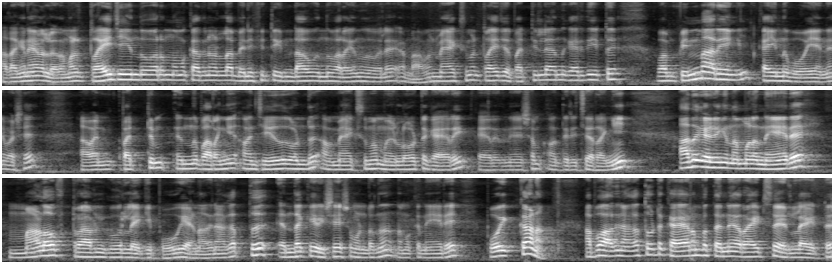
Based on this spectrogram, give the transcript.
അതങ്ങനെയാണല്ലോ. നമ്മൾ ട്രൈ ചെയ്യുന്തോറും നമുക്ക് അതിനുള്ള ബെനിഫിറ്റ് ഉണ്ടാവും എന്ന് പറയുന്നത് പോലെ അവൻ മാക്സിമം ട്രൈ ചെയ്ത്. പറ്റില്ല എന്ന് കരുതിയിട്ട് അവൻ പിന്മാറിയെങ്കിൽ കയ്യിൽ നിന്ന് പോയേനെ. പക്ഷേ അവൻ പറ്റും എന്ന് പറഞ്ഞ് അവൻ ചെയ്തുകൊണ്ട് അവൻ മാക്സിമം മുകളിലോട്ട് കയറി. കയറിയതിനു ശേഷം അവൻ തിരിച്ചിറങ്ങി. അത് കഴിഞ്ഞ് നമ്മൾ നേരെ മൾ ഓഫ് ട്രാവൻകൂറിലേക്ക് പോവുകയാണ്. അതിനകത്ത് എന്തൊക്കെ വിശേഷമുണ്ടെന്ന് നമുക്ക് നേരെ പോയി കാണാം. അപ്പോൾ അതിനകത്തോട്ട് കയറുമ്പോൾ തന്നെ റൈറ്റ് സൈഡിലായിട്ട്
